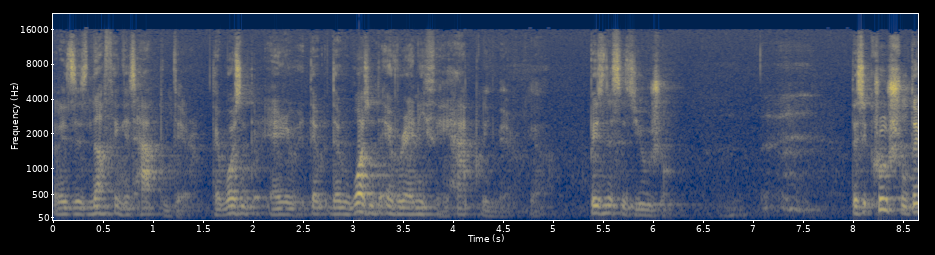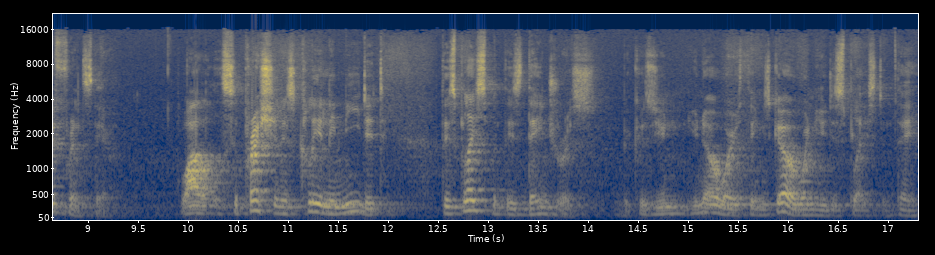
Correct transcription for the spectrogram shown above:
And it says nothing has happened there. There wasn't, any, there, there wasn't ever anything happening there. Yeah? Business as usual. There's a crucial difference there. While suppression is clearly needed displacement is dangerous because you, you know where things go when you displace them. They,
